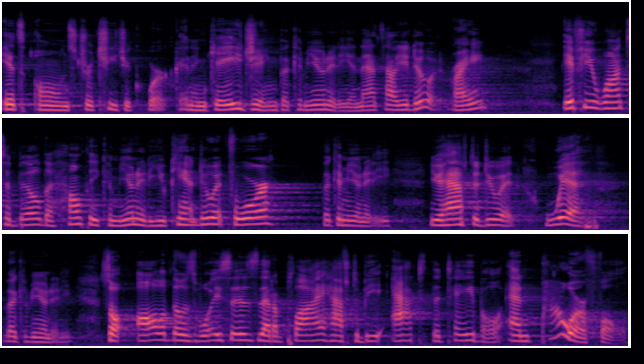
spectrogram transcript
its own strategic work and engaging the community, and that's how you do it, right? If you want to build a healthy community, you can't do it for the community. You have to do it with the community. So all of those voices that apply have to be at the table and powerful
